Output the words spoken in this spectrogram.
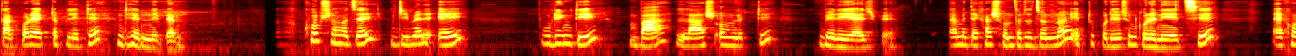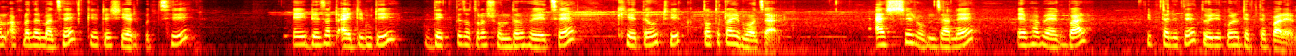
তারপরে একটা প্লেটে ঢেল নেবেন। খুব সহজেই ডিমের এই পুডিংটি বা লাশ অমলেটটি বেরিয়ে আসবে। আমি দেখার সৌন্দর্যের জন্য একটু পরিবেশন করে নিয়েছি। এখন আপনাদের মাঝে কেটে শেয়ার করছি। এই ডেজার্ট আইটেমটি দেখতে যতটা সুন্দর হয়েছে, খেতেও ঠিক ততটাই মজার। আসছে রমজানে, এভাবে একবার ইফতারিতে তৈরি করে দেখতে পারেন।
